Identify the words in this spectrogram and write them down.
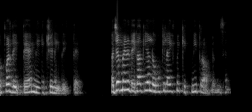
ऊपर देखते हैं नीचे नहीं देखते और जब मैंने देखा कि यार लोगों की लाइफ में कितनी प्रॉब्लम्स हैं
